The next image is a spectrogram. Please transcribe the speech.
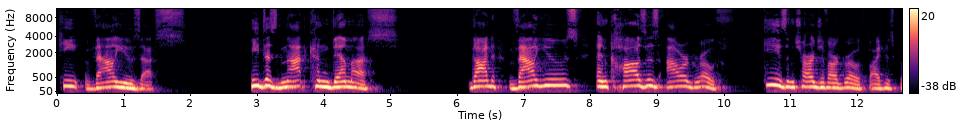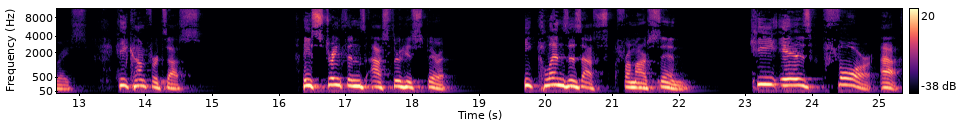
He values us. He does not condemn us. God values and causes our growth. He is in charge of our growth by His grace. He comforts us. He strengthens us through His Spirit. He cleanses us from our sin. He is for us.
